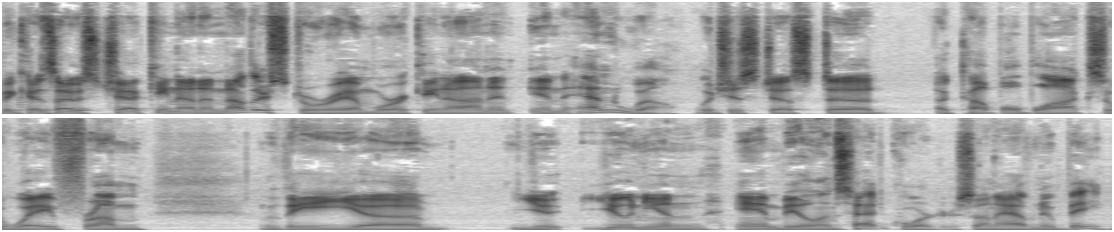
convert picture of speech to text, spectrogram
because I was checking on another story I'm working on in, in Endwell, which is just uh, a couple blocks away from the uh, U- Union Ambulance headquarters on Avenue B.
